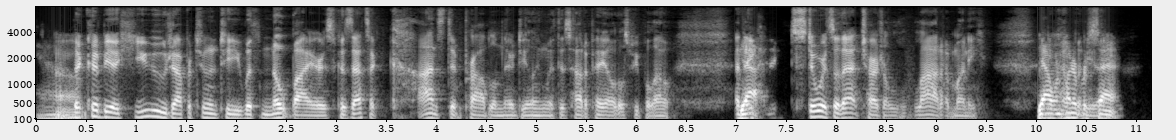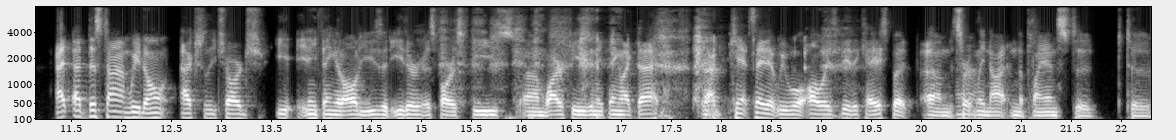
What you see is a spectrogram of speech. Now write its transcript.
yeah. Um, there could be a huge opportunity with note buyers because that's a constant problem they're dealing with is how to pay all those people out. And yeah. they, stewards of that charge a lot of money. Yeah, one hundred percent at, at, this time, we don't actually charge e- anything at all to use it either, as far as fees, um, wire fees, anything like that. I can't say that we will always be the case, but um, certainly not in the plans to to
